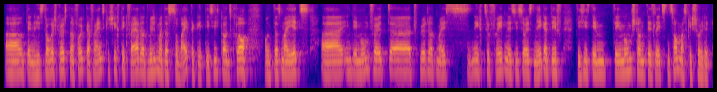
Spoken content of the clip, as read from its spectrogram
äh, und den historisch größten Erfolg der Vereinsgeschichte gefeiert hat, will man, dass es so weitergeht. Das ist ganz klar. Und dass man jetzt in dem Umfeld äh, gespürt hat, man ist nicht zufrieden, es ist alles negativ, das ist dem, dem Umstand des letzten Sommers geschuldet.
